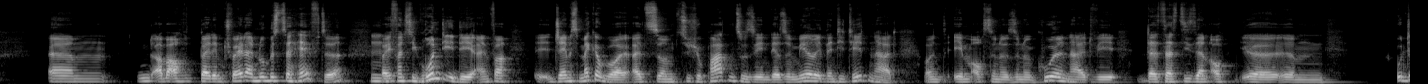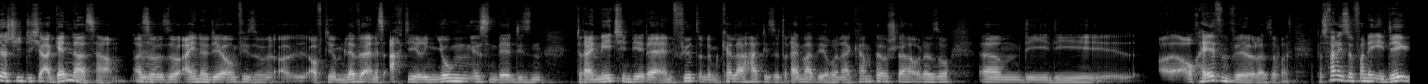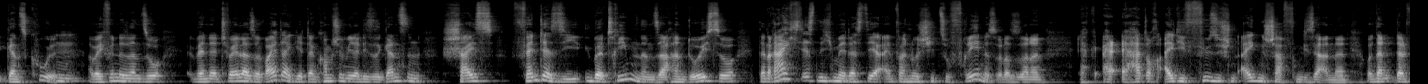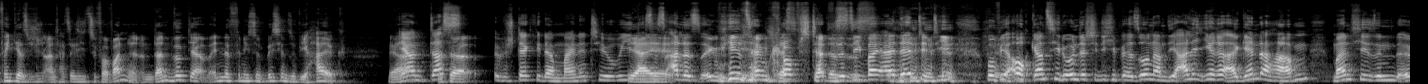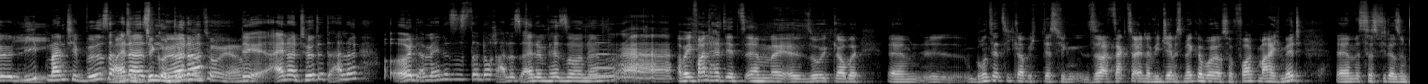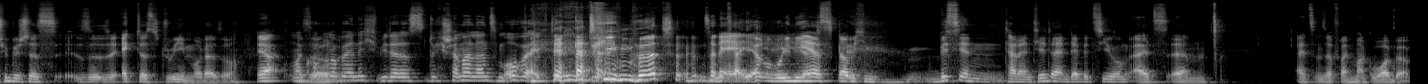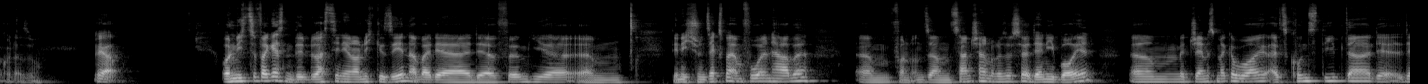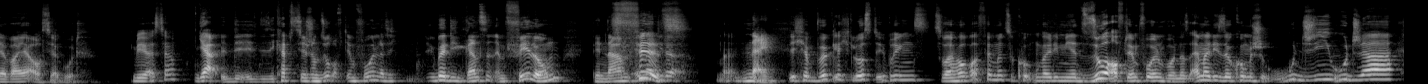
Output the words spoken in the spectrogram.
ähm, aber auch bei dem Trailer nur bis zur Hälfte, weil ich fand die Grundidee einfach, äh, James McAvoy als so einen Psychopathen zu sehen, der so mehrere Identitäten hat und eben auch so eine, so eine coolen halt wie, dass, dass die dann auch äh, ähm, unterschiedliche Agendas haben. Also so eine, der irgendwie so äh, auf dem Level eines achtjährigen Jungen ist und der diesen drei Mädchen, die er da entführt und im Keller hat, diese dreimal Verona Campos da oder so, ähm, die, die auch helfen will oder sowas. Das fand ich so von der Idee ganz cool. Aber ich finde dann so, wenn der Trailer so weitergeht, dann kommen schon wieder diese ganzen scheiß Fantasy-übertriebenen Sachen durch, so, dann reicht es nicht mehr, dass der einfach nur schizophren ist oder so, sondern er, er, er hat auch all die physischen Eigenschaften dieser anderen. Und dann, dann fängt er sich schon an, tatsächlich zu verwandeln. Und dann wirkt er am Ende, finde ich, so ein bisschen so wie Hulk. Ja, Ja, und das er- besteckt wieder meine Theorie, Ja, dass ja, das alles irgendwie in seinem Das- Kopf stattfindet, das wie bei Identity, wo wir auch ganz viele unterschiedliche Personen haben, die alle ihre Agenda haben. Manche sind äh, lieb, manche böse, Manche einer ist ein Mörder, so, der, einer tötet alle und am Ende ist es dann doch alles eine Person. Ah. Aber ich fand halt jetzt ähm, äh, so, ich glaube, ähm, äh, grundsätzlich glaube ich, deswegen sa- sagt so einer wie James McAvoy auch sofort, mache ich mit, ähm, ist das wieder so ein typisches so, so Actors Dream oder so. Ja, mal Also- gucken, ob er nicht wieder das durch Shyamalan zum Overacting getrieben wird und seine Nee, Karriere ruiniert. Er ist, glaube ich, ein bisschen talentierter in der Beziehung als, ähm, als unser Freund Mark Wahlberg oder so. Ja. Und nicht zu vergessen, du hast den ja noch nicht gesehen, aber der, der Film hier, ähm, den ich schon sechsmal empfohlen habe, ähm, von unserem Sunshine-Regisseur Danny Boyle, ähm, mit James McAvoy als Kunstdieb da, der, der war ja auch sehr gut. Wie heißt der? Ja, ich habe es dir schon so oft empfohlen, dass ich über die ganzen Empfehlungen den Namen immer wieder... Filz. Nein. Nein. Ich habe wirklich Lust, übrigens zwei Horrorfilme zu gucken, weil die mir jetzt so oft empfohlen wurden. Das ist einmal dieser komische Uji, Uja.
